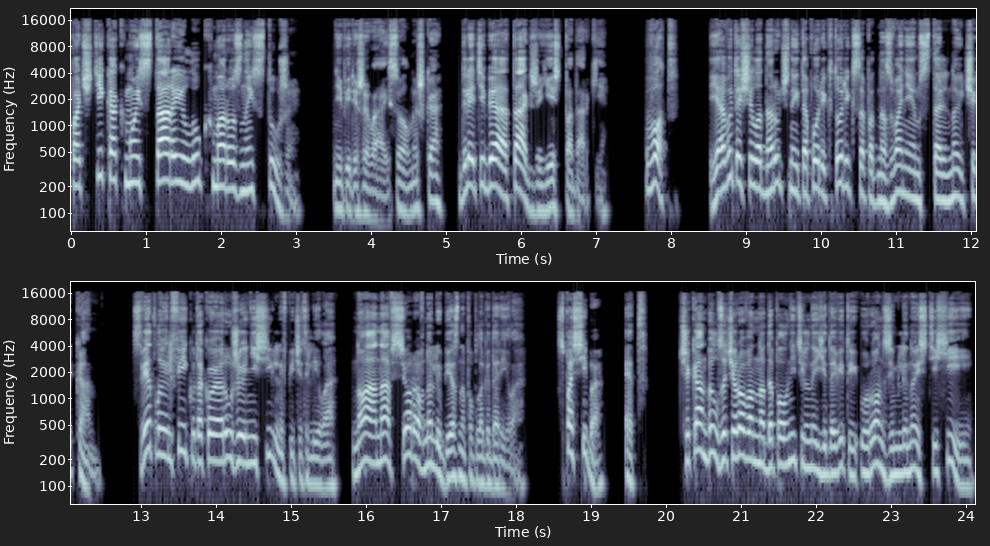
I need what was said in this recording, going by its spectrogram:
«Почти как мой старый лук морозной стужи». «Не переживай, солнышко, для тебя также есть подарки». «Вот». Я вытащил одноручный топорик Торикса под названием «Стальной чекан». Светлую эльфийку такое оружие не сильно впечатлило, но она все равно любезно поблагодарила. «Спасибо. Эд. Чекан был зачарован на дополнительный ядовитый урон земляной стихии,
